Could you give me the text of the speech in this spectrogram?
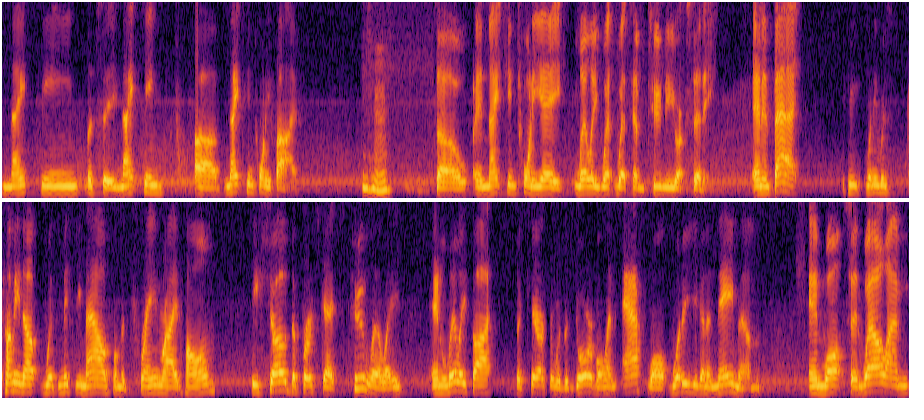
19 let's see 19 uh, 1925 mm-hmm. so in 1928 lily went with him to new york city. And in fact he when he was coming up with mickey mouse on the train ride home he showed the first sketch to lily and lily thought the character was adorable and asked walt what are you going to name him And Walt said, "Well, I'm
